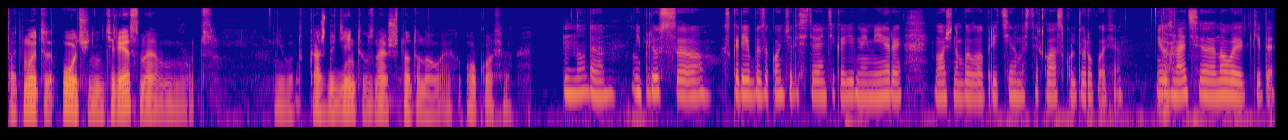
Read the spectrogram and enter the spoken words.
Поэтому это очень интересно. Вот. И вот каждый день ты узнаешь что-то новое о кофе. Ну да. И плюс э, скорее бы закончились эти антиковидные меры, можно было бы прийти на мастер-класс культуру кофе и да. узнать э, новые какие-то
